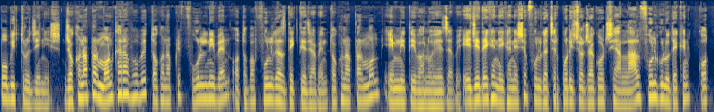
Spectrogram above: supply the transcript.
পবিত্র জিনিস। যখন আপনার মন খারাপ হবে, তখন আপনি ফুল নিবেন অথবা ফুল গাছ দেখতে যাবেন। তখন আপনার মন এমনিতেই ভালো হয়ে যাবে। এই যে দেখেন, এখানে এসে ফুল গাছের পরিচর্যা করছে। আর লাল ফুলগুলো দেখেন কত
